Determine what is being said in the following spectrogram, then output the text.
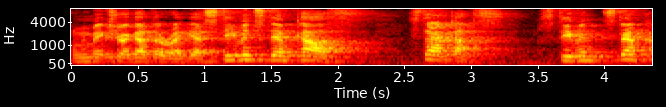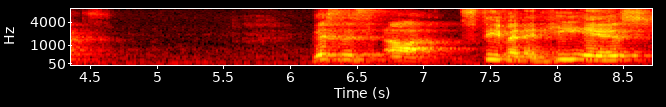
Let me make sure I got that right. Yeah, Steven Stamkos. Stamkos. Steven Stamkos. This is uh, Steven, and he is,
